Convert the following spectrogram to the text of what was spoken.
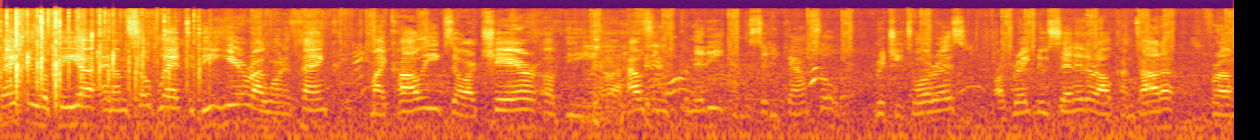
Thank you, Afiya, and I'm so glad to be here. I want to thank my colleagues, our chair of the uh, Housing Committee and the City Council, Richie Torres, our great new Senator, Alcantara, from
